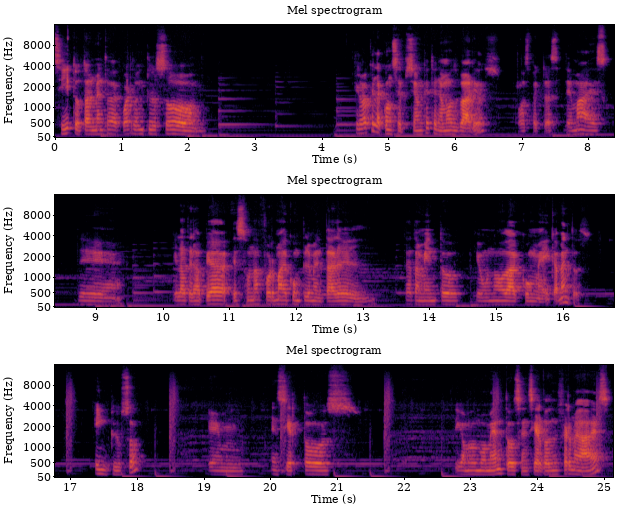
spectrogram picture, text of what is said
Sí, totalmente de acuerdo. Incluso creo que la concepción que tenemos varios respecto a este tema es de que la terapia es una forma de complementar el tratamiento que uno da con medicamentos. E incluso en, en ciertos, digamos, momentos, en ciertas enfermedades,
